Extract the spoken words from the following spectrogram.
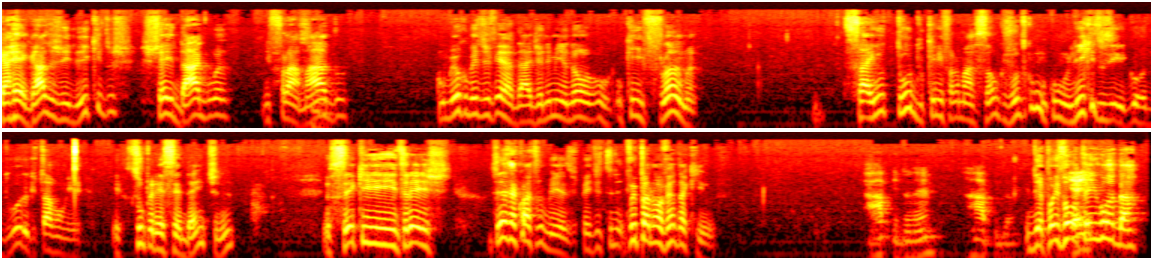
Carregado de líquidos, cheio d'água, inflamado. Comeu comida de verdade, eliminou o, o que inflama. Saiu tudo, aquela inflamação, junto com, com líquidos e gordura que estavam super excedente, né? Eu sei que em três, três a quatro meses, perdi, fui para 90 quilos. Rápido, né? Rápido. E depois voltei E aí? a engordar.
